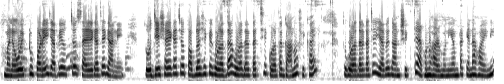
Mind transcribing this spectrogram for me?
মানে ও একটু পরেই যাবে হচ্ছে স্যারের কাছে গানে। তো যে স্যারের কাছে ও তবলা শেখে গোড়াদা গোড়াদার কাছে গোড়াদা গানও শেখায়। তো গোড়াদার কাছে যাবে গান শিখতে। এখনও হারমোনিয়ামটা কেনা হয়নি।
